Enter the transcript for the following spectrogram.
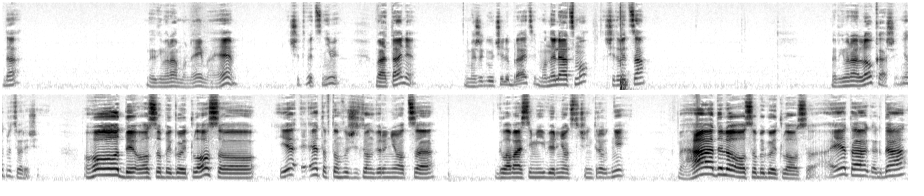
да? Говорит Гимара, моне имахем, отсчитывает с ними. Батания, мы же учили братья, моне ляцмо, отсчитывает сам. Говорит Гимара, ло каши, нет противоречия. Ходе особо гойт лосо. И это в том случае, если он вернется, глава семьи вернется в течение трех дней. Хадело особо гойт лосо. А это когда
